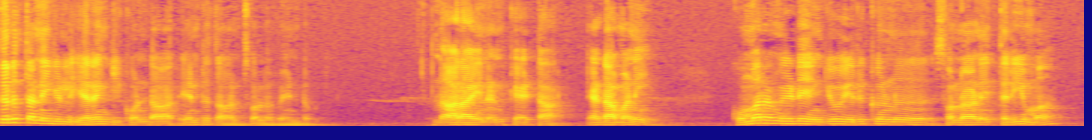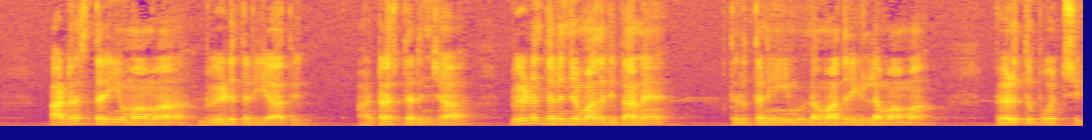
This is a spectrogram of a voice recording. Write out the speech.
திருத்தணியில் இறங்கி கொண்டார் என்று தான் சொல்ல வேண்டும். நாராயணன் கேட்டார் ஏண்டா மணி குமரன் வீடு எங்கேயோ இருக்குன்னு சொன்னானே தெரியுமா? அட்ரஸ் தெரியுமாமா வீடு தெரியாது. அட்ரஸ் தெரிஞ்சா வீடும் தெரிஞ்ச மாதிரி தானே? திருத்தணி முன்ன மாதிரி இல்லை மாமா பெருத்து போச்சு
